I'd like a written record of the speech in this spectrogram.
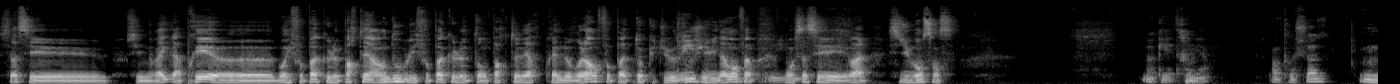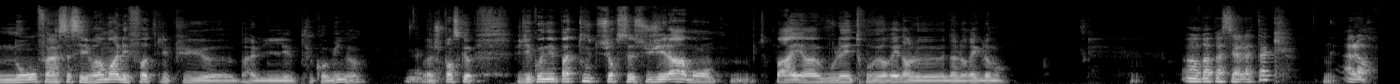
Ça c'est c'est une règle. Après, euh, bon, il faut pas que le partenaire en double, il faut pas que le, ton partenaire prenne le volant, faut pas toi que tu le Oui. touches évidemment. Enfin, Oui. bon ça c'est voilà, c'est du bon sens. Ok, très bien. Autre chose? Non, enfin ça c'est vraiment les fautes les plus euh, bah, les plus communes. Hein. Bah, je pense que je les connais pas toutes sur ce sujet-là. Bon, c'est pareil, hein, vous les trouverez dans le dans le règlement. On va passer à l'attaque. Alors,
